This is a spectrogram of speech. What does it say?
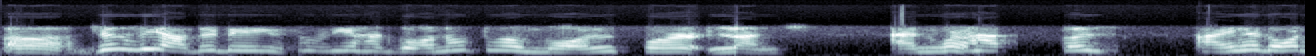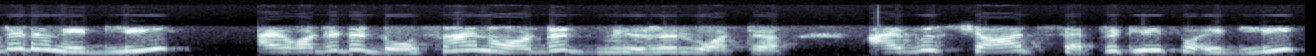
Uh, just the other day, we had gone out to a mall for lunch, and what happened was I had ordered an idli, I ordered a dosa, and ordered mineral water. I was charged separately for idli,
